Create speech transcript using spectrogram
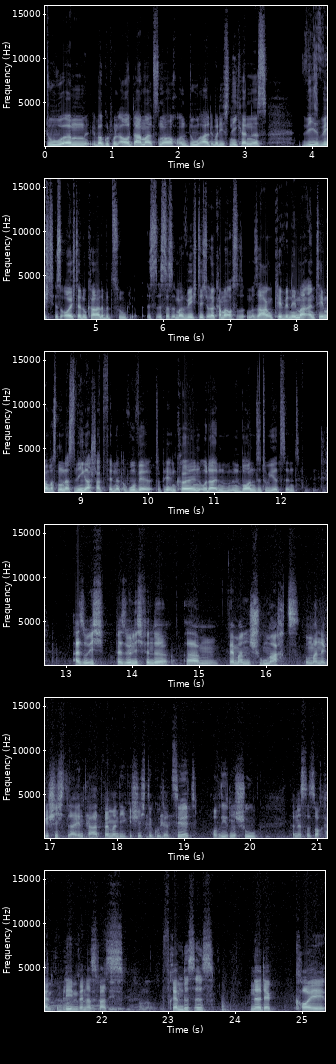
Du ähm, über Good Will Out damals noch und du halt über die Sneakerness. Wie wichtig ist euch der lokale Bezug? Ist, ist das immer wichtig oder kann man auch sagen, okay, wir nehmen mal ein Thema, was nur in Las Vegas stattfindet, obwohl wir in Köln oder in, in Bonn situiert sind? Also ich persönlich finde, ähm, wenn man einen Schuh macht und man eine Geschichte dahinter hat, wenn man die Geschichte gut erzählt auf diesem Schuh, dann ist das auch kein Problem, wenn das was Fremdes ist ne, der Koi,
